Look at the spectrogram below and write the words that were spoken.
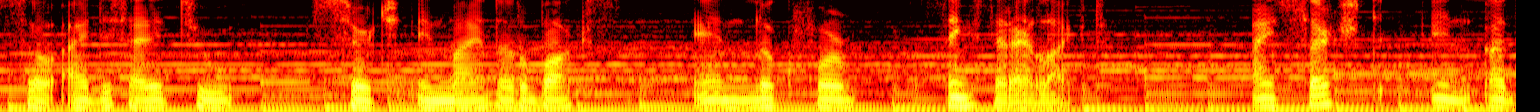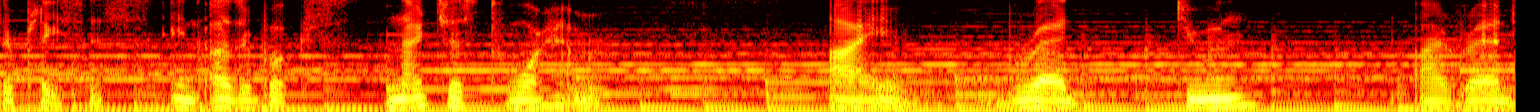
So I decided to search in my little box and look for things that I liked. I searched in other places, in other books, not just Warhammer. I read Dune, I read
